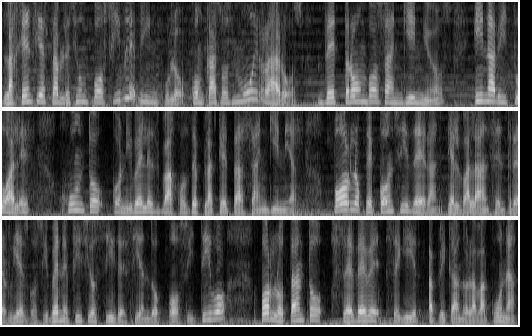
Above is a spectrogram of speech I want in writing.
La agencia estableció un posible vínculo con casos muy raros de trombos sanguíneos inhabituales junto con niveles bajos de plaquetas sanguíneas por lo que consideran que el balance entre riesgos y beneficios sigue siendo positivo, por lo tanto se debe seguir aplicando la vacuna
